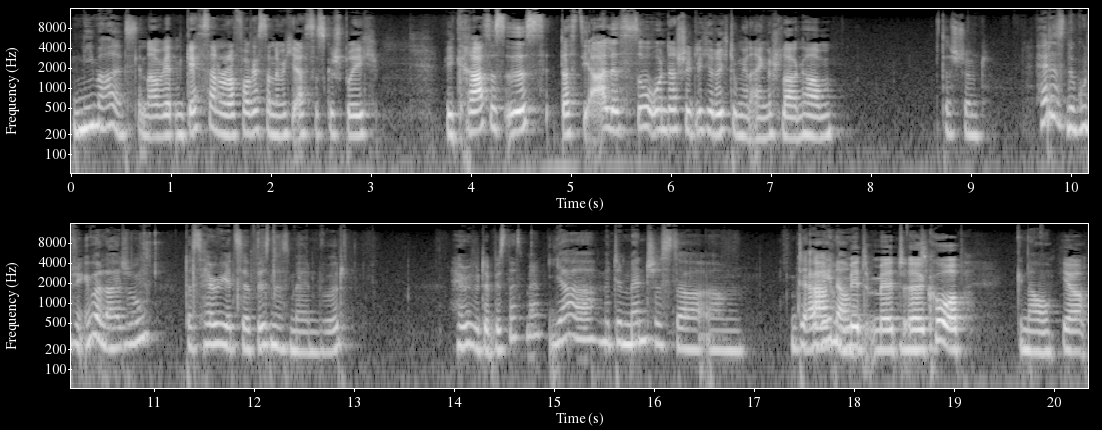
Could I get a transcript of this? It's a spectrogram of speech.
niemals. genau. Wir hatten gestern oder vorgestern nämlich erst das Gespräch, wie krass es ist, dass die alles so unterschiedliche Richtungen eingeschlagen haben. Das stimmt. Hä, das ist eine gute Überleitung, dass Harry jetzt der Businessman wird. Harry wird der Businessman? Ja, mit dem Manchester, ähm, mit der Ach, Arena. mit, mit äh, Koop. Genau. Ja.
